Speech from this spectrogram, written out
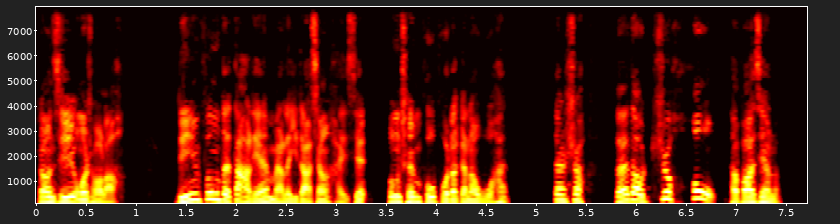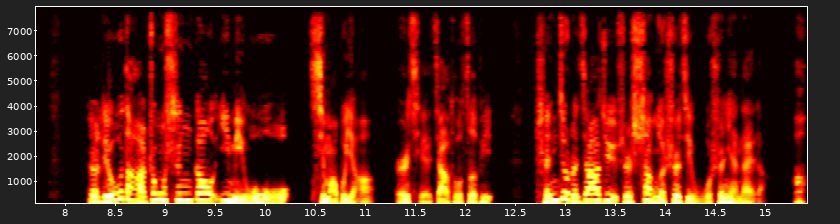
上集我们说了，林峰在大连买了一大箱海鲜，风尘仆仆的赶到武汉。但是啊，来到之后，他发现了这刘大忠身高一米五五，其貌不扬，而且家徒四壁，陈旧的家具是上个世纪五十年代的啊，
